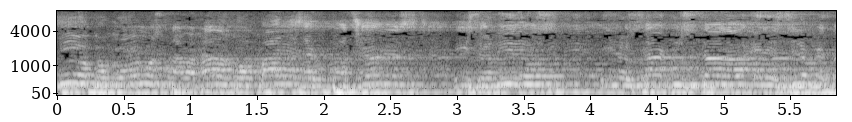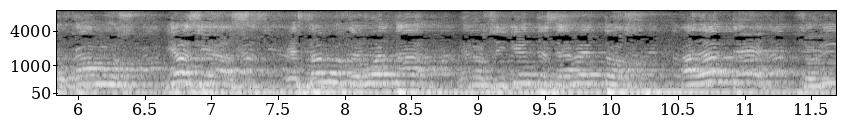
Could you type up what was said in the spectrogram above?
mío porque hemos trabajado con varias agrupaciones y sonidos y nos ha gustado el estilo que tocamos. Gracias, estamos de vuelta en los siguientes eventos. Adelante, sonido.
